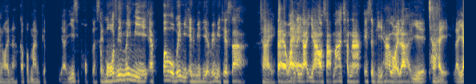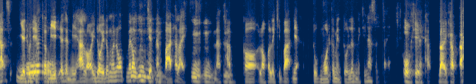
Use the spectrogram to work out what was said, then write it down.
500นะก็ประมาณเกือบ26%แต่โมดนี่ไม่มี Apple ไม่มี Nvidia ไม่มี Tesla ใช่ แต่ว่าระยะยาวสามารถชนะ S&P 500 ได้เยใช่ ระยะ year to date โอ้ก็ beat S&P 500 โดยต้องไม่ต้องไม่ต้องพึ่งอืมเจ็ดนางฟ้าเท่าไหร่อืมอืมนะครับ ก็เราก็เลยคิดว่าเนี่ย ตัวโมดก็เป็นตัวเลือกหนึ่งที่น่าสนใจ โอเคนะครับได้ครับอะ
